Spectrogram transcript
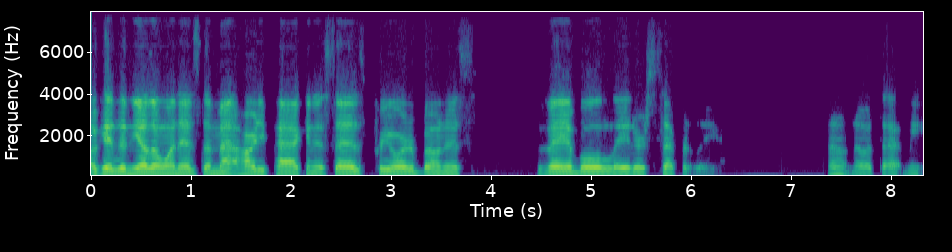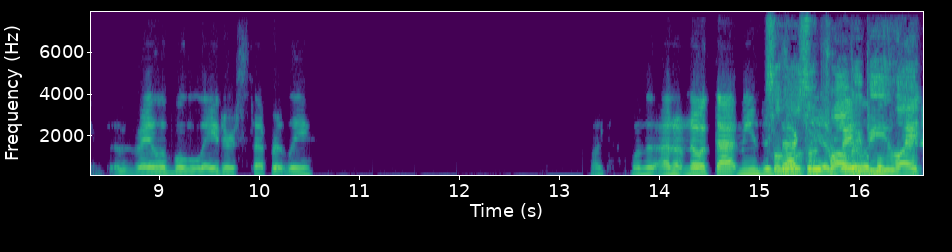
okay. Then the other one is the Matt Hardy pack, and it says pre-order bonus available later separately. I don't know what that means. Available later separately. What? Well, I don't know what that means exactly. So those would probably Available be like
